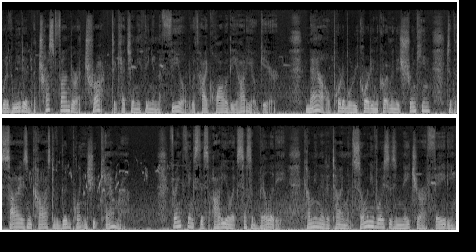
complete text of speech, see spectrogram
would have needed a trust fund or a truck to catch anything in the field with high quality audio gear. Now, portable recording equipment is shrinking to the size and cost of a good point and shoot camera. Frank thinks this audio accessibility, coming at a time when so many voices in nature are fading,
